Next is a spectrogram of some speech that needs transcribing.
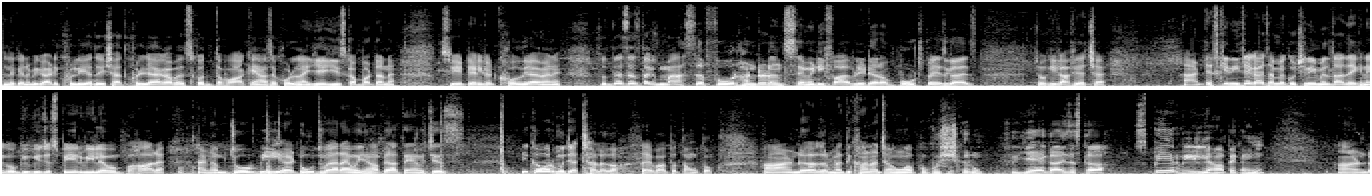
लेकिन अभी गाड़ी खुली है तो ये शायद खुल जाएगा, बस इसको दबा के यहाँ से खोलना है। यही इसका बटन है। सो ये टेल गेट खोल दिया है मैंने। सो दिस इज़ तक the massive 475 litre of boot space guys जो कि काफ़ी अच्छा है। एंड इसके नीचे गाइज़ हमें कुछ नहीं मिलता देखने को, क्योंकि जो स्पेयर व्हील है वो बाहर है। एंड हम जो भी टूल्स वगैरह हैं, वो यहाँ पे आते हैं विच इज़ ये कवर मुझे अच्छा लगा, सही बात बताऊँ तो। एंड अगर मैं दिखाना चाहूँ, आपको कोशिश करूँ तो ये है गाइज़ इसका स्पेयर व्हील यहाँ पे कहीं। एंड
